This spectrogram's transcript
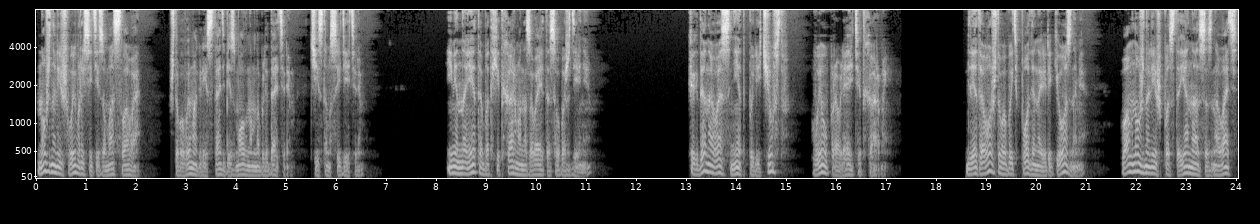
Нужно лишь выбросить из ума слова, чтобы вы могли стать безмолвным наблюдателем, чистым свидетелем. Именно это Бадхидхарма называет освобождением. Когда на вас нет пыли чувств, вы управляете дхармой. Для того, чтобы быть подлинно религиозными, вам нужно лишь постоянно осознавать,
